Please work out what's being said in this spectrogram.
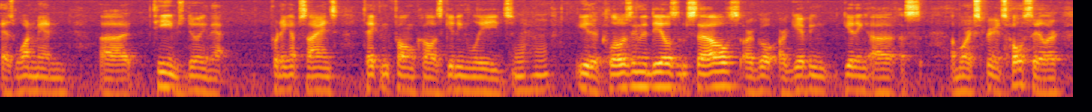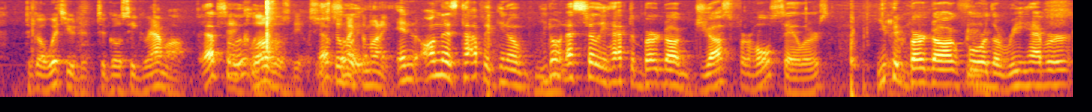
as one-man uh, teams doing that, putting up signs, taking phone calls, getting leads, either closing the deals themselves or go or giving getting a more experienced wholesaler to go with you to, to go see grandma Absolutely. and close those deals. You still make the money. And on this topic, you know, you don't necessarily have to bird dog just for wholesalers. You could bird dog for the rehabber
